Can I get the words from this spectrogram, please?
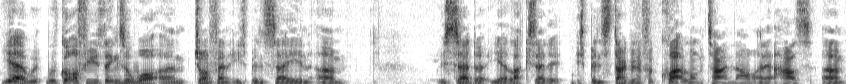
yeah, we, have got a few things of what um, John Fenty's been saying. Um, he said, uh, yeah, like I said, it, has been staggering for quite a long time now, and it has. Um,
